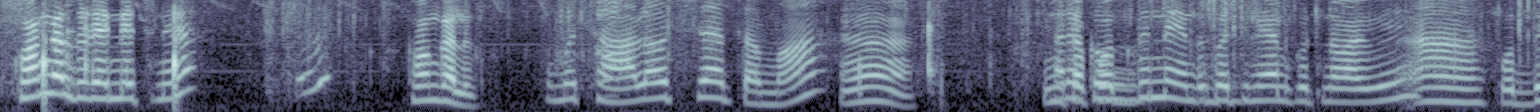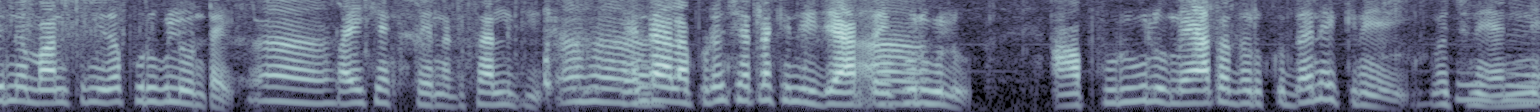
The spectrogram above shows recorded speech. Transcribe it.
కొంగలు చూడు ఎన్ని వచ్చినాయా? కొంగలు. చాలా వచ్చినాయి అత్తమ్మ. ఆ. ఇంత పొద్దున్నే ఎందుకు వచ్చినాయి అనుకుంటున్నావు అవి? పొద్దున్నే మనసు మీద పురుగులు ఉంటాయి. పైకి ఎక్కుతాయినట్టు చలికి. ఎండాలప్పుడు చెట్ల కింద జారుతాయి పురుగులు. ఆ పురుగులు మేత దొరుకుద్దని ఎక్కినాయి వచ్చినాయి అన్ని.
